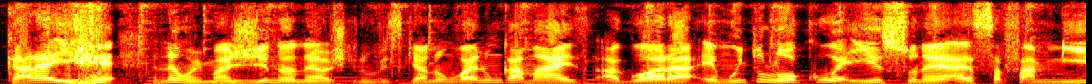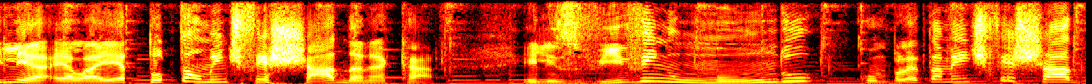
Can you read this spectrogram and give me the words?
Cara, aí, não, imagina, né? Acho que no Visquia não vai nunca mais. Agora, é muito louco isso, né? Essa família, ela é totalmente fechada, né, cara? Eles vivem um mundo completamente fechado.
